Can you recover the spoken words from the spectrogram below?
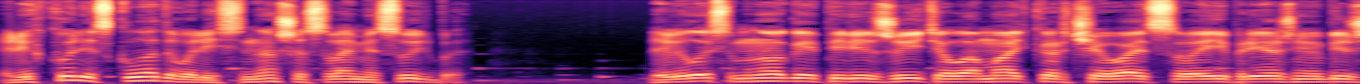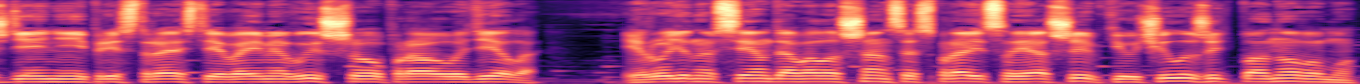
легко ли складывались наши с вами судьбы?» Довелось многое пережить и ломать, корчевать свои прежние убеждения и пристрастия во имя высшего правого дела. И Родина всем давала шанс исправить свои ошибки, учила жить по-новому.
